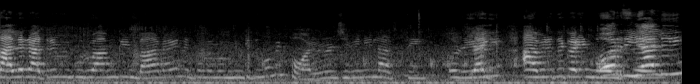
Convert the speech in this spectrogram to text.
કાલે રાત્રે મેં પૂર્વ આમ કહીને બહાર આવી ને તો મેં મમ્મીને કીધું મમ્મી ફોરેનર જેવી નહીં લાગતી. ઓ રિયલી આવી રીતે કરીને ઓ રિયલી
